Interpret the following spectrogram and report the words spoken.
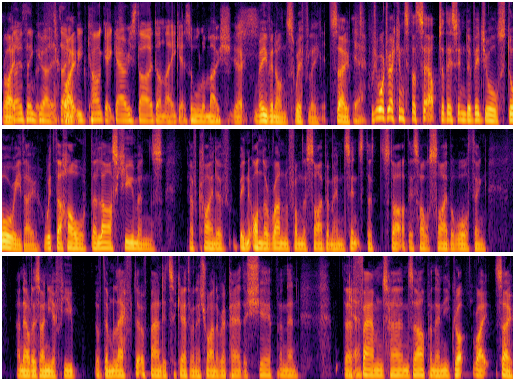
Right. Don't think about it. Don't, Right. We can't get Gary started on that. He gets all emotion. Yeah, moving on swiftly. So, Yeah. what do you reckon to the setup to this individual story, though, with the whole, the last humans have kind of been on the run from the Cybermen since the start of this whole cyber war thing. And now there's only a few of them left that have banded together and they're trying to repair the ship. And then the Yeah. fam turns up. And then you've got, right, so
